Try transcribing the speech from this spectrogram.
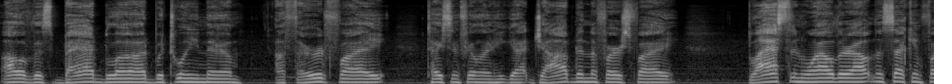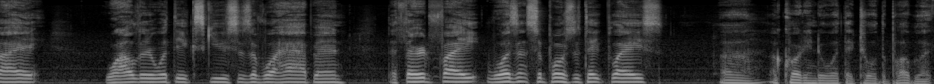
all of this bad blood between them. A third fight, Tyson feeling he got jobbed in the first fight, blasting Wilder out in the second fight, Wilder with the excuses of what happened. The third fight wasn't supposed to take place, uh, according to what they told the public.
